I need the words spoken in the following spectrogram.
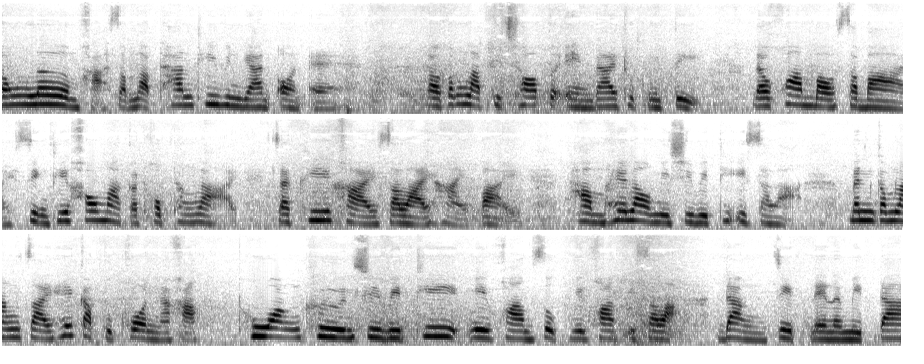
ต้องเริ่มค่ะสำหรับท่านที่วิญญาณอ่อนแอ เราต้องรับผิดชอบตัวเองได้ทุกมิติ แล้วความเบาสบาย สิ่งที่เข้ามากระทบทั้งหลาย จะคลี่คลายสลายหายไปทำให้เรามีชีวิตที่อิสระ เป็นกำลังใจให้กับทุกคนนะคะ ทวงคืนชีวิตที่มีความสุขมีความอิสระ ดั่งจิตเนรมิตได้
